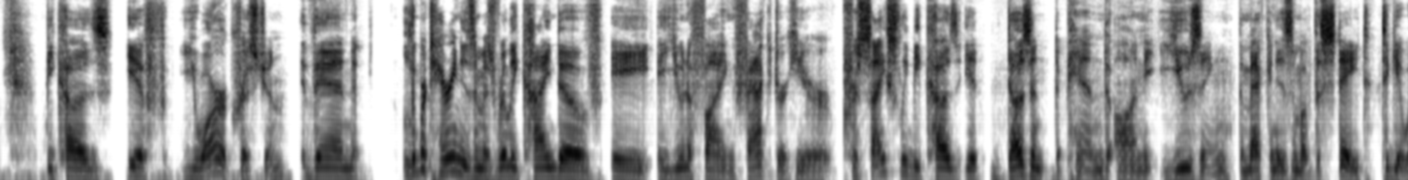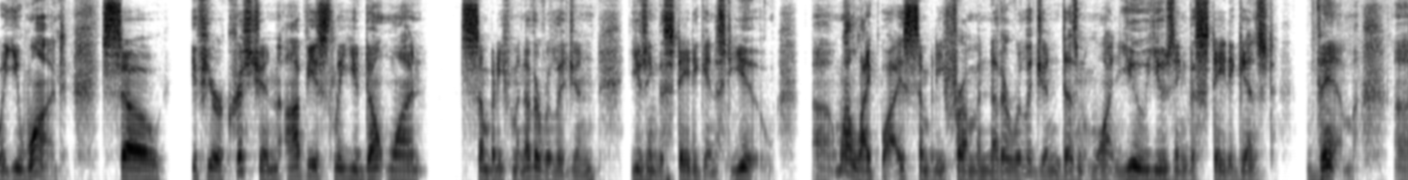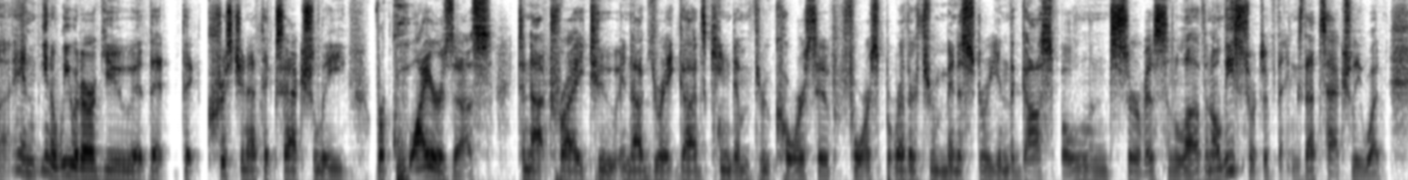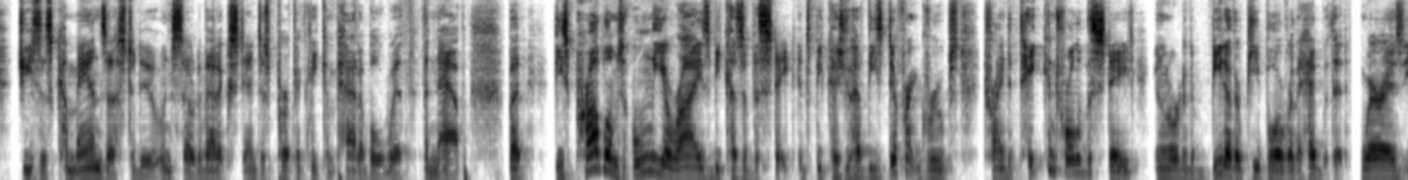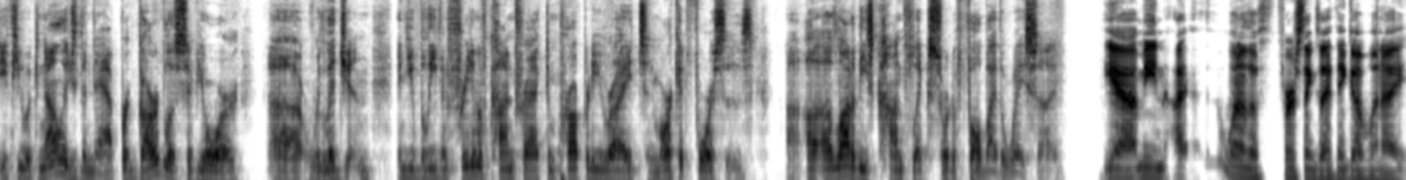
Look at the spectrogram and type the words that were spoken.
because if you are a christian then libertarianism is really kind of a, a unifying factor here precisely because it doesn't depend on using the mechanism of the state to get what you want. So if you're a Christian, obviously you don't want somebody from another religion using the state against you. Uh, well, likewise, somebody from another religion doesn't want you using the state against them. Uh, and you know, we would argue that that Christian ethics actually requires us to not try to inaugurate God's kingdom through coercive force, but rather through ministry and the gospel and service and love and all these sorts of things. That's actually what Jesus commands us to do, and so to that extent is perfectly compatible with the NAP. But these problems only arise because of the state. It's because you have these different groups trying to take control of the state in order to beat other people over the head with it. Whereas if you acknowledge the NAP, regardless of your uh, religion, and you believe in freedom of contract and property rights and market forces, uh, a, a lot of these conflicts sort of fall by the wayside. Yeah, I mean, I one of the first things I think of when I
